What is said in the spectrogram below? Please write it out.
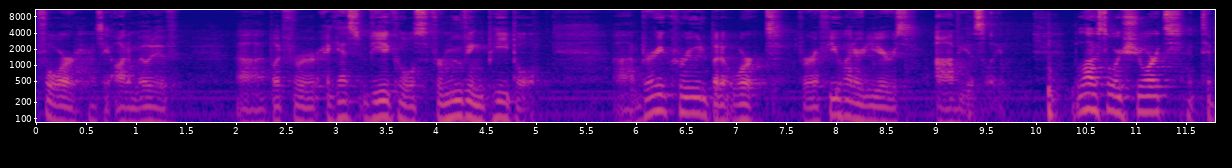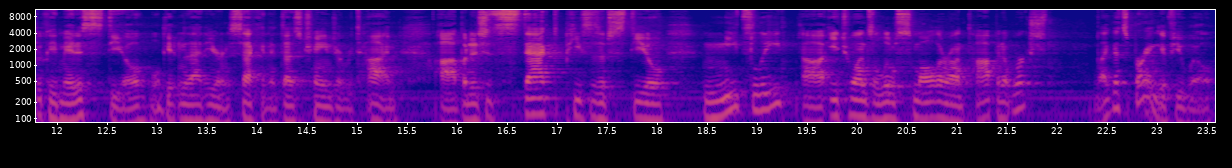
for, I say automotive, uh, but for, I guess, vehicles for moving people. Uh, very crude, but it worked for a few hundred years, obviously. Long story short, typically made of steel. We'll get into that here in a second. It does change over time, uh, but it's just stacked pieces of steel neatly. Uh, each one's a little smaller on top and it works like a spring, if you will.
